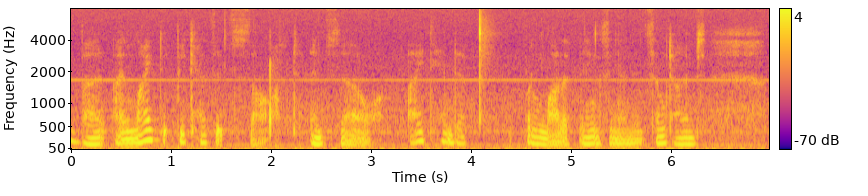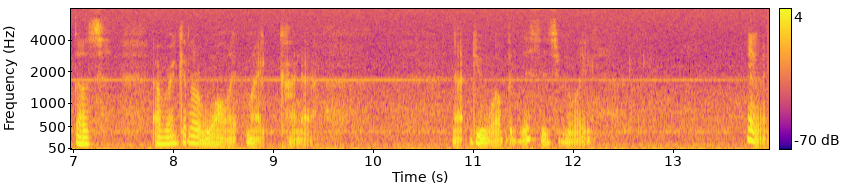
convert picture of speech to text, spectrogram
But I liked it because it's soft, and so I tend to put a lot of things in, and sometimes those a regular wallet might kind of not do well, but this is really anyway.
